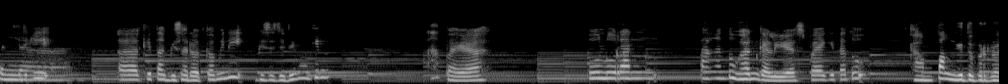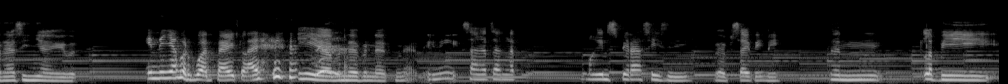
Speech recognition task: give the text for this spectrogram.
benar. jadi uh, kita bisa.com ini bisa jadi mungkin apa ya uluran tangan Tuhan kali ya supaya kita tuh gampang gitu berdonasinya gitu. Intinya berbuat baik lah. Iya benar-benar benar. Ini sangat-sangat menginspirasi sih website ini. Dan lebih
